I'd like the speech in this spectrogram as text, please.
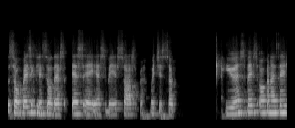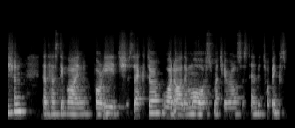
So basically, so there's SASB, SASB, which is a US-based organization that has defined for each sector what are the most material sustainability topics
